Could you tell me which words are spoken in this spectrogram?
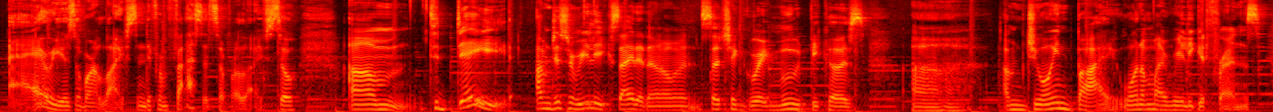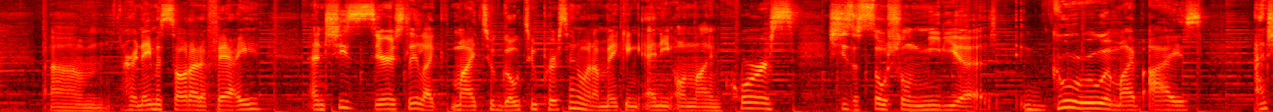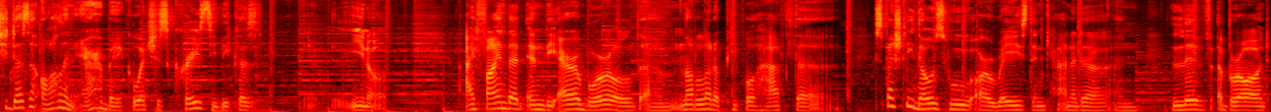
areas of our lives and different facets of our lives. So um, today, I'm just really excited and I'm in such a great mood because uh, I'm joined by one of my really good friends. Um, her name is Sarah Refai, and she's seriously like my to go to person when I'm making any online course. She's a social media guru in my eyes and she does it all in Arabic, which is crazy because, you know, I find that in the Arab world, um, not a lot of people have the, especially those who are raised in Canada and live abroad,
